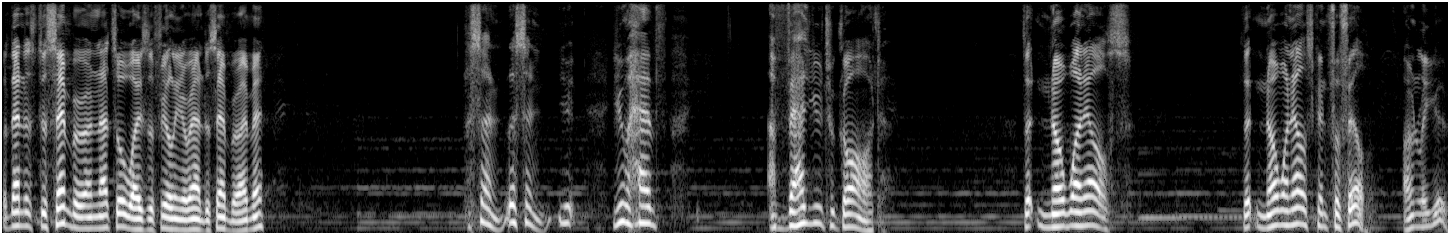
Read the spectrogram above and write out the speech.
But then it's December, and that's always the feeling around December, amen? Listen, listen, you, you have a value to God that no one else that no one else can fulfill only you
